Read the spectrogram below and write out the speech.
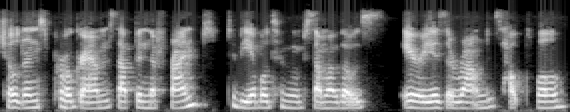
children's programs up in the front to be able to move some of those areas around is helpful.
